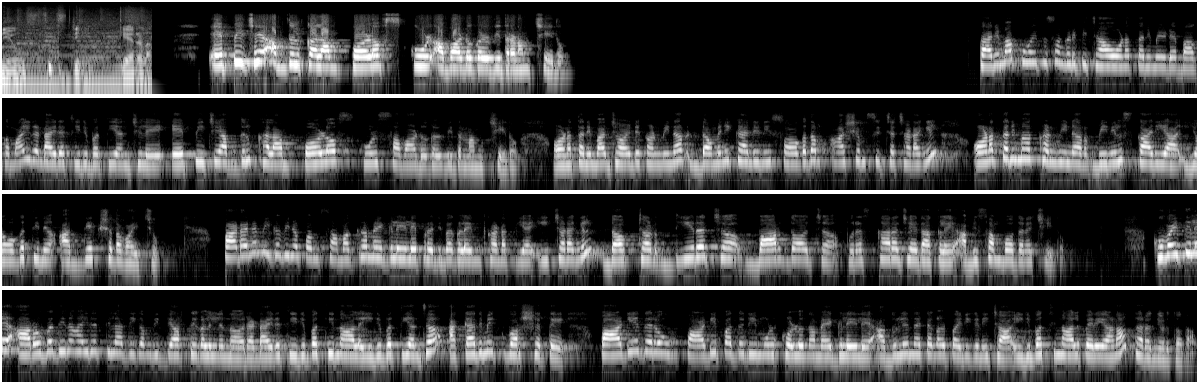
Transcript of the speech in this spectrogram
News sixteen Kerala. A P J Abdul Kalam pearl of school അവാർഡുകൾ വിതരണം ചെയ്തു. തനിമ കുവൈത്ത് സംഘടിപ്പിച്ച ഓണത്തനിമയുടെ ഭാഗമായി രണ്ടായിരത്തി ഇരുപത്തി അഞ്ചിലെ A P J Abdul Kalam pearl of schools അവാർഡുകൾ വിതരണം ചെയ്തു. ഓണത്തനിമ ജോയിന്റ് കൺവീനർ ഡൊമിനിക് ആന്റണി സ്വാഗതം ആശംസിച്ച ചടങ്ങിൽ ഓണത്തനിമ കൺവീനർ ബിനിൽസ് കാരിയ യോഗത്തിന് അധ്യക്ഷത വഹിച്ചു. പഠന മികവിനൊപ്പം സമഗ്ര മേഖലയിലെ പ്രതിഭകളെയും കണ്ടെത്തിയ ഈ ചടങ്ങിൽ ഡോക്ടർ ധീരജ് ബാർദോജ് പുരസ്കാര ജേതാക്കളെ അഭിസംബോധന ചെയ്തു. കുവൈത്തിലെ അറുപതിനായിരത്തിലധികം വിദ്യാർത്ഥികളിൽ നിന്ന് രണ്ടായിരത്തി ഇരുപത്തിനാല് ഇരുപത്തിയഞ്ച് അക്കാദമിക് വർഷത്തെ പാഠ്യേതരവും പാഠ്യപദ്ധതിയും ഉൾക്കൊള്ളുന്ന മേഖലയിലെ അതുല്യ നേട്ടങ്ങൾ പരിഗണിച്ച ഇരുപത്തിനാല് പേരെയാണ് തെരഞ്ഞെടുത്തത്.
